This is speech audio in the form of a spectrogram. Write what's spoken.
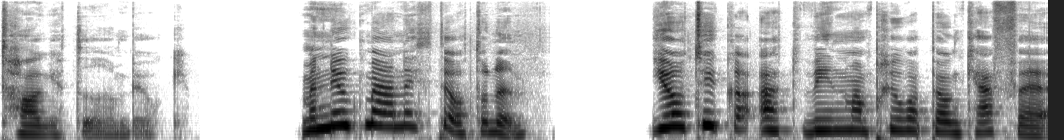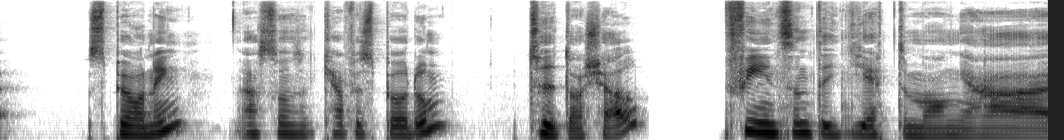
taget ur en bok. Men nog med anekdoter nu. Jag tycker att vill man prova på en kaffespåning, alltså en kaffespådom, tuta och kör. Finns inte jättemånga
